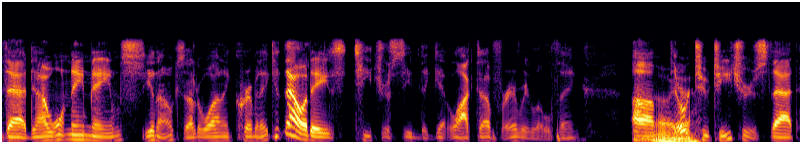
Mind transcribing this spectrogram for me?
that I won't name names, you know, because I don't want to incriminate. Because nowadays teachers seem to get locked up for every little thing. Um, Oh, there were two teachers that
